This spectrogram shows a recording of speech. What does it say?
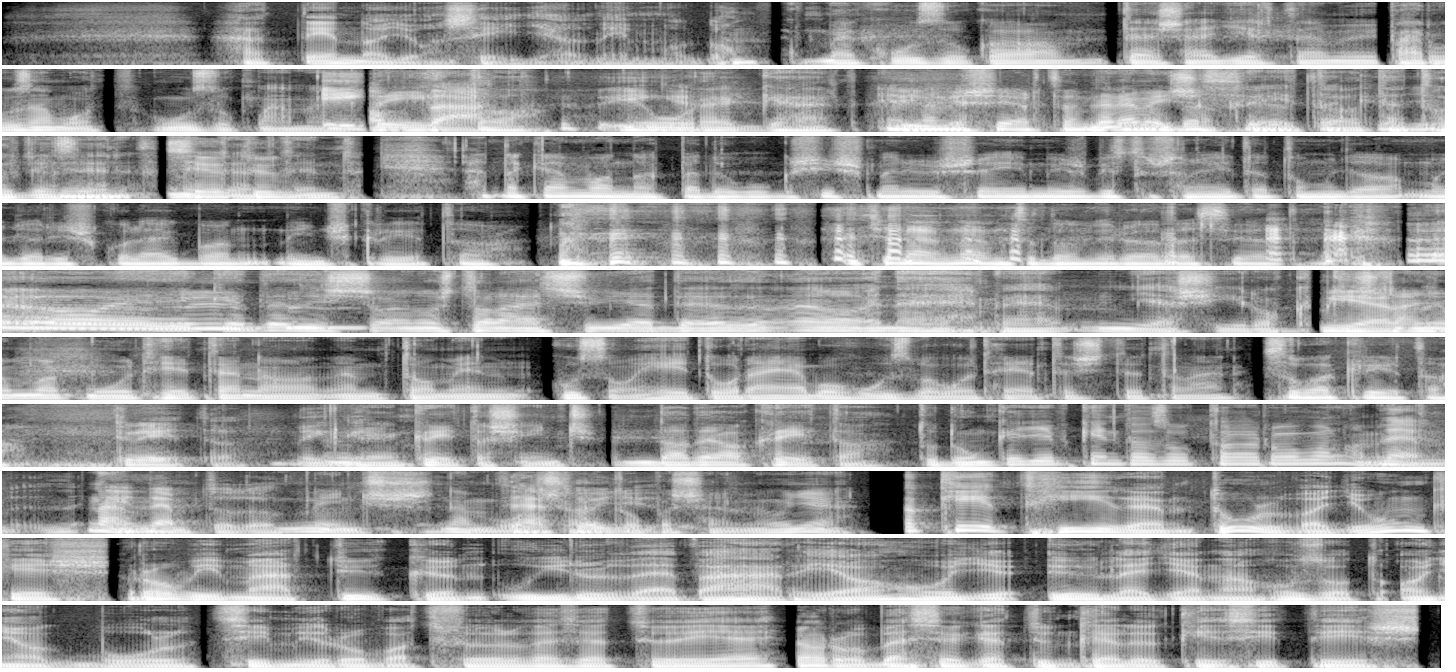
Hát én nagyon szégyelném magam. Meghúzzuk a teljesen egyértelmű párhuzamot? Húzzuk már meg. Igen. Kréta. Jó Igen. reggelt. Én nem is értem, De nem is a kréta, beszéltek tehát hogy azért egyébként. mi Széltünk. történt? Hát nekem vannak pedagógus ismerőseim, és biztosan elítettem, hogy a magyar iskolákban nincs kréta. Úgyhogy nem, nem tudom, miről beszéltek. Ó, egyébként ez is sajnos talán süllyed, de ez, ó, ne, mert mindjárt sírok. Milyen? Kislányomnak múlt héten, a, nem tudom én, 27 órájából 20-ba volt helyettesítő talán. Szóval kréta. Kréta. Igen. Igen, Kréta sincs. De, de a Kréta. Tudunk egyébként azóta arról valamit? Nem, nem, én nem tudok. Nincs, nem volt Tehát, sajtóban hogy- semmi, ugye? A két híren túl vagyunk, és Robi már tűkön ülve várja, hogy ő legyen a hozott anyagból című rovat fölvezetője. Arról beszélgettünk előkészítés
